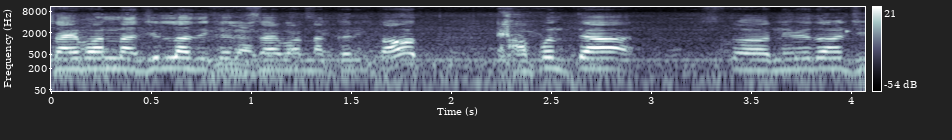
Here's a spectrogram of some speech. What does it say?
साहेबांना जिल्हाधिकारी साहेबांना करीत आहोत. आपण त्या निवेदनाची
